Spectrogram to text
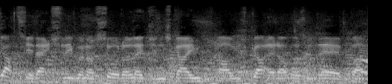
gutted actually when I saw the Legends game. I was gutted I wasn't there, but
